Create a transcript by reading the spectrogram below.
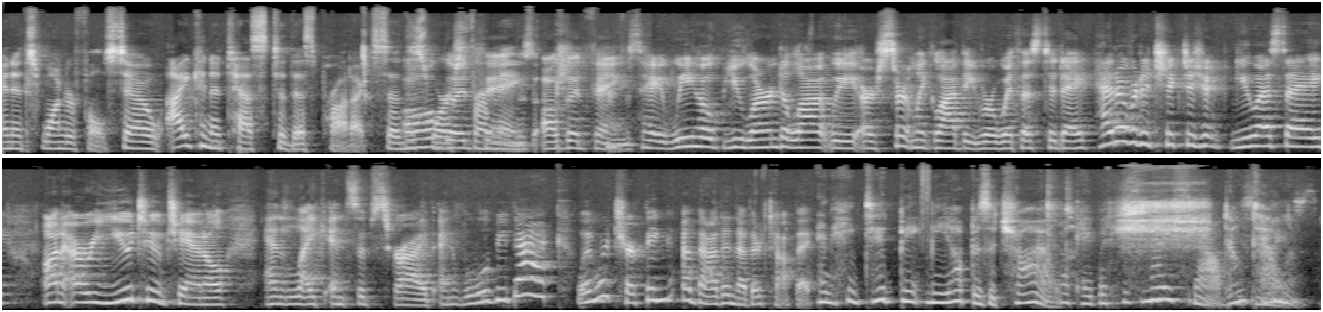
and it's wonderful. So I can attest to this product. So this all works good for things, me. All good things. Hey, we hope you learned a lot. We are certainly glad that you were with us today. Head over to Chick to Chick USA on our YouTube channel and like and subscribe. And we will be back when we're chirping about another topic. And he did beat me up as a child. Okay, but he's nice now. Don't He's tell nice. him.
